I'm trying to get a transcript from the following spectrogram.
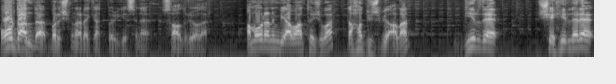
Oradan da Barış Pınar Harekat Bölgesi'ne saldırıyorlar. Ama oranın bir avantajı var. Daha düz bir alan. Bir de şehirlere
